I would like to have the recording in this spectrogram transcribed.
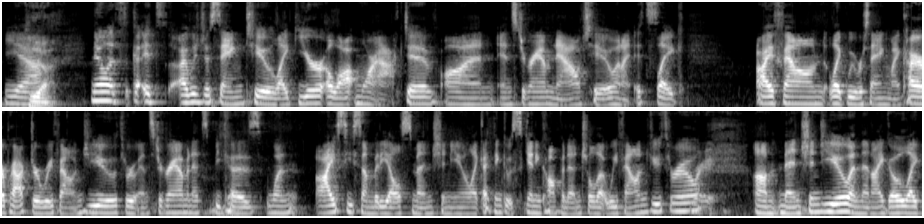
Yeah. Yeah. No, it's it's. I was just saying too. Like you're a lot more active on Instagram now too, and it's like I found, like we were saying, my chiropractor. We found you through Instagram, and it's because when I see somebody else mention you, like I think it was Skinny Confidential that we found you through. Right. Um, mentioned you, and then I go like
